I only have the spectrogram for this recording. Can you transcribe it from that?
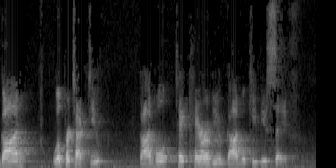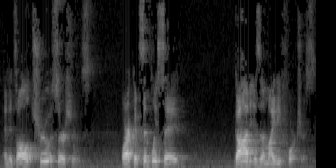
God will protect you, God will take care of you, God will keep you safe. And it's all true assertions. Or I could simply say, God is a mighty fortress.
